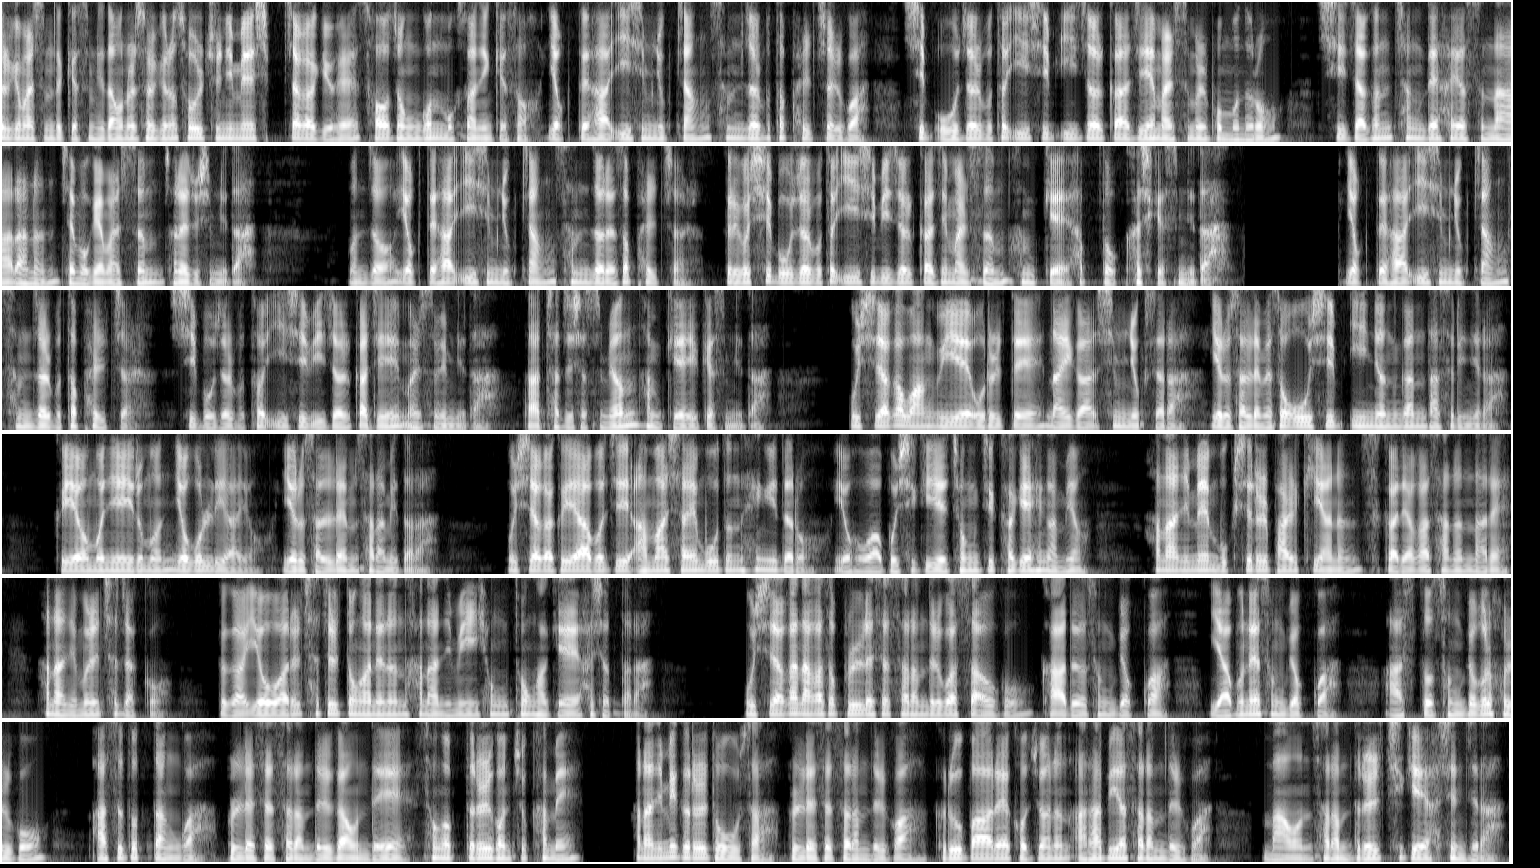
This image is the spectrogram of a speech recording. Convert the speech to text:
설교 말씀 듣겠습니다. 오늘 설교는 서울 주님의 십자가 교회 서정곤 목사님께서 역대하 26장 3절부터 8절과 15절부터 22절까지의 말씀을 본문으로 시작은 창대하였으나 라는 제목의 말씀 전해 주십니다. 먼저 역대하 26장 3절에서 8절, 그리고 15절부터 22절까지 말씀 함께 합독하시겠습니다. 역대하 26장 3절부터 8절, 15절부터 22절까지 말씀입니다. 다 찾으셨으면 함께 읽겠습니다. 우시아가 왕 위에 오를 때 나이가 16세라 예루살렘에서 52년간 다스리니라. 그의 어머니의 이름은 여골리아요 예루살렘 사람이더라. 우시아가 그의 아버지 아마샤의 모든 행위대로 여호와 보시기에 정직하게 행하며 하나님의 묵시를 밝히 하는 스가랴가 사는 날에 하나님을 찾았고 그가 여호와를 찾을 동안에는 하나님이 형통하게 하셨더라. 우시아가 나가서 블레셋 사람들과 싸우고 가드 성벽과 야분의 성벽과 아스돗 성벽을 헐고 아스돗 땅과 블레셋 사람들 가운데에 성읍들을 건축함에 하나님이 그를 도우사 블레셋 사람들과 그루바알에 거주하는 아라비아 사람들과 마온 사람들을 치게 하신지라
